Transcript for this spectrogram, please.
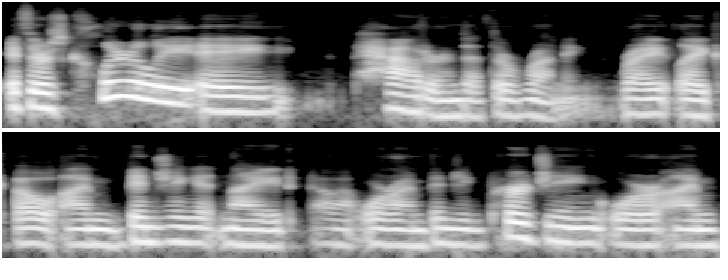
if there's clearly a pattern that they're running, right? Like, oh, I'm binging at night, uh, or I'm binging purging, or I'm,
